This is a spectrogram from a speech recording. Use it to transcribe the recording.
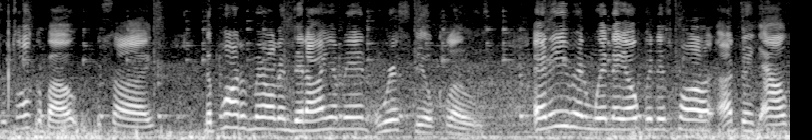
to talk about besides the part of Maryland that I am in, we're still closed. And even when they open this part, I think I'll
